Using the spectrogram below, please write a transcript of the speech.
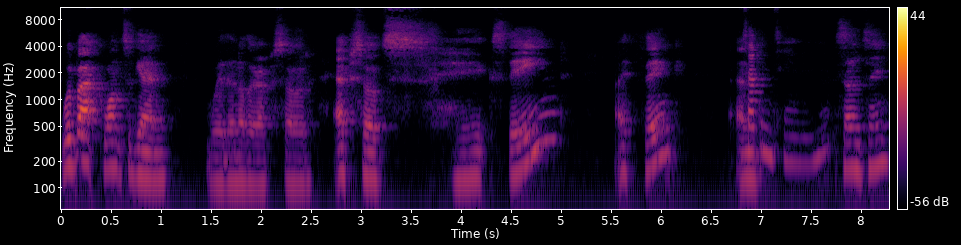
We're back once again with another episode. Episode 16, I think. And 17, 17?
